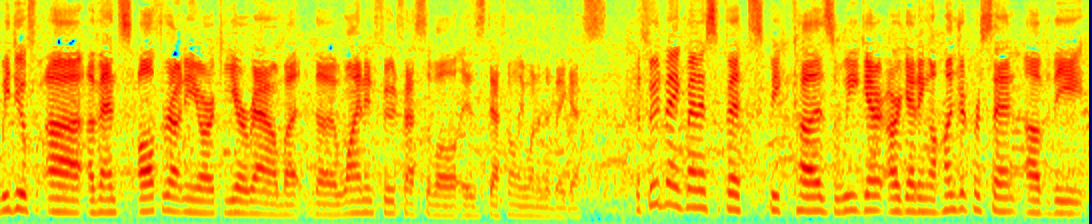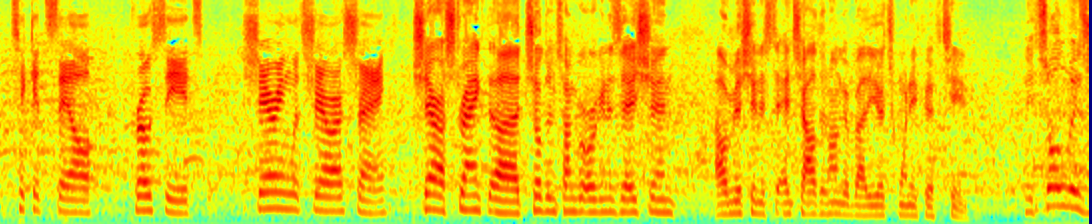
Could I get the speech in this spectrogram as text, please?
We do uh, events all throughout New York year round, but the Wine and Food Festival is definitely one of the biggest. The food bank benefits because we get, are getting 100% of the ticket sale proceeds, sharing with Share Our Strength. Share Our Strength, uh, Children's Hunger Organization. Our mission is to end childhood hunger by the year 2015. It's always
